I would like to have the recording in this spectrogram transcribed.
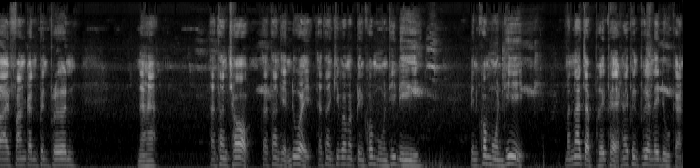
บายๆฟังกันเป็นเพลินนะฮะถ้าท่านชอบ ถ้าท่านเห็นด้วย ถ้าท่านคิดว่ามันเป็นข้อมูลที่ดี เป็นข้อมูลที่มันน่าจะเผยแผ่ให้เพื่อนๆได้ดูกัน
